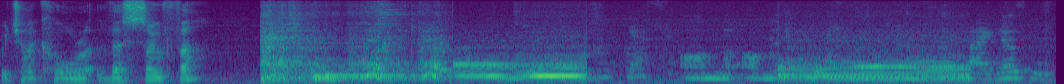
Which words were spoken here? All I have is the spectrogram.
which I call the sofa. Yes. on, on this. Diagnosed with.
